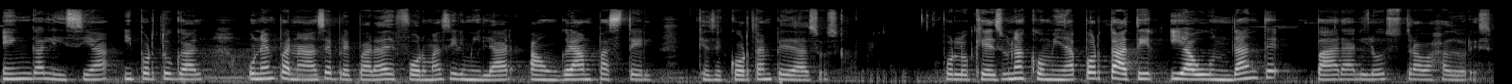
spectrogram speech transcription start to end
En Galicia y Portugal, una empanada se prepara de forma similar a un gran pastel que se corta en pedazos, por lo que es una comida portátil y abundante para los trabajadores.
